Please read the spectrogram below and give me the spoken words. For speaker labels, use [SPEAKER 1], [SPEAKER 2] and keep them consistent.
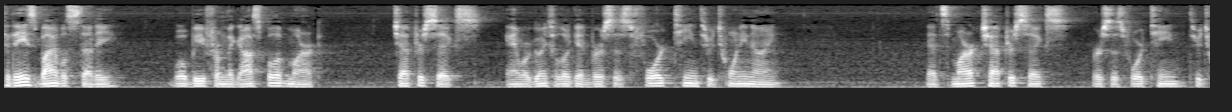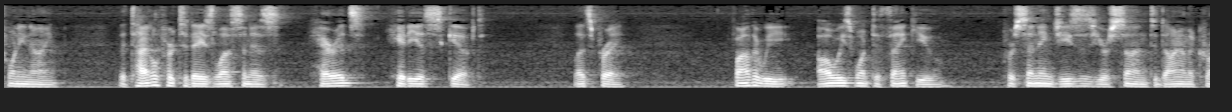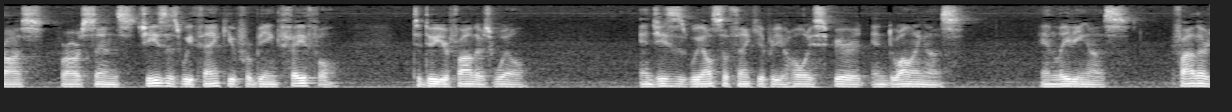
[SPEAKER 1] Today's Bible study will be from the Gospel of Mark, chapter 6, and we're going to look at verses 14 through 29. That's Mark chapter 6, verses 14 through 29. The title for today's lesson is Herod's Hideous Gift. Let's pray. Father, we always want to thank you for sending Jesus, your Son, to die on the cross for our sins. Jesus, we thank you for being faithful to do your Father's will. And Jesus, we also thank you for your Holy Spirit indwelling us and leading us. Father,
